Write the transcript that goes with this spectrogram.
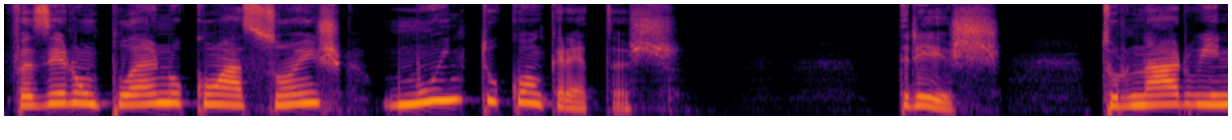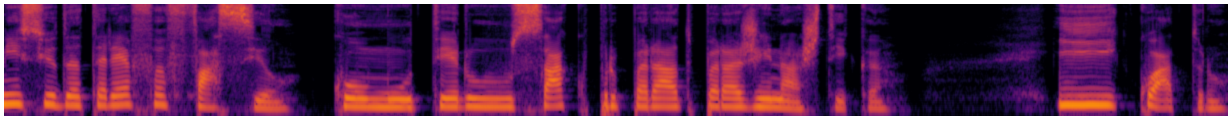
Fazer um plano com ações muito concretas. 3. Tornar o início da tarefa fácil, como ter o saco preparado para a ginástica. E 4.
